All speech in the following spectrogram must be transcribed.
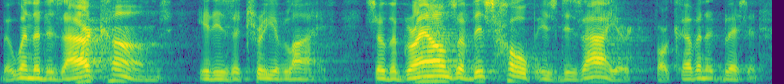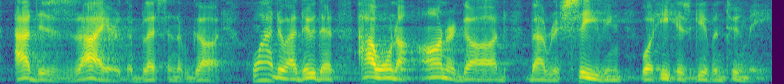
but when the desire comes, it is a tree of life. So the grounds of this hope is desire for covenant blessing. I desire the blessing of God. Why do I do that? I want to honor God by receiving what He has given to me.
